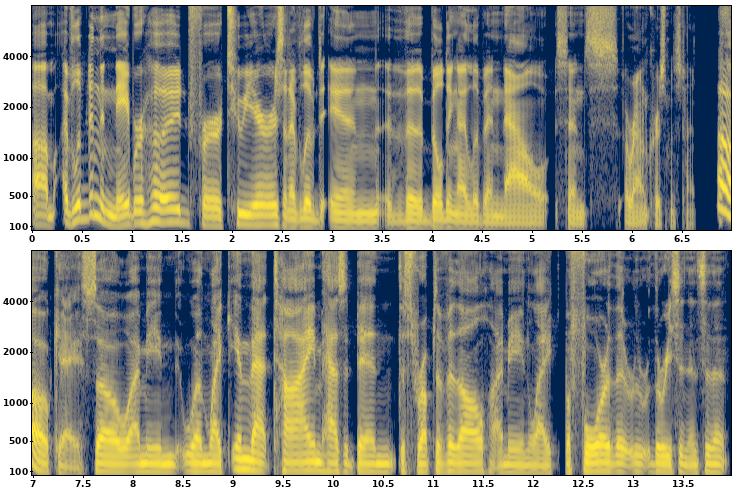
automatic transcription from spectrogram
Um, I've lived in the neighborhood for two years, and I've lived in the building I live in now since around Christmas time. Oh, okay. So, I mean, when like in that time, has it been disruptive at all? I mean, like before the the recent incident.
